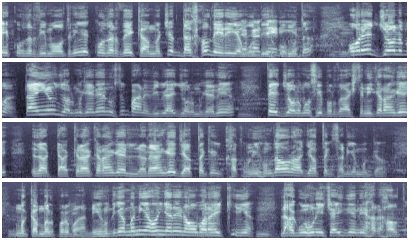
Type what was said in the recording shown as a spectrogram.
ਇਹ ਕੁਦਰਤੀ ਮੌਤ ਨਹੀਂ ਇਹ ਕੁਦਰਤ ਦੇ ਕੰਮ 'ਚ ਦਖਲ ਦੇ ਰਹੀ ਆ ਮੋਦੀ ਹਕੂਮਤ। ਔਰ ਇਹ ਜ਼ੁਲਮ ਹੈ ਤਾਂ ਹੀ ਇਹਨੂੰ ਜ਼ੁਲਮ ਕਹਿੰਦੇ ਆ ਨੂੰ ਭਾਣੇ ਦੀ ਬਜਾਏ ਜ਼ੁਲਮ ਕਹਿੰਦੇ ਆ। ਤੇ ਜ਼ੁਲਮ ਅਸੀਂ ਬਰਦਾਸ਼ਤ ਨਹੀਂ ਕਰਾਂਗੇ ਇਹਦਾ ਟਾਕਰਾ ਕਰਾਂਗੇ ਲੜਾਂਗੇ ਜਦ ਤੱਕ ਇਹ ਖਤਮ ਨਹੀਂ ਹੁੰਦਾ ਔਰ ਜਦ ਤੱਕ ਸਾਡੀਆਂ ਮੰਗਾਂ ਮੁਕੰਮਲ ਪ੍ਰਵਾਨ ਨਹੀਂ ਹੁੰਦੀਆਂ। ਮੰਨੀਆਂ ਹੋਈਆਂ ਨੇ 9 12 21 ਦੀਆਂ ਲਾਗੂ ਹੋਣੀ ਚਾਹੀਦੀਆਂ ਨੇ ਹਰ ਹਾਲਤ।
